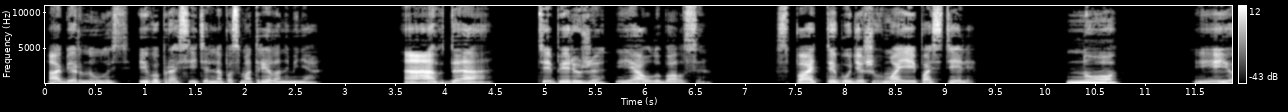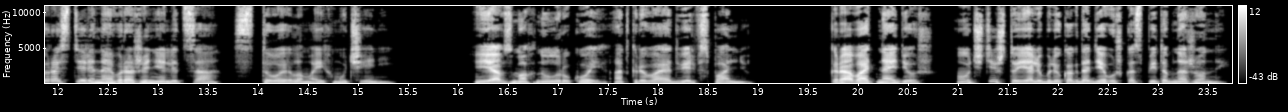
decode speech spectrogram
Обернулась и вопросительно посмотрела на меня. «Ах, да!» Теперь уже я улыбался. «Спать ты будешь в моей постели». «Но...» Ее растерянное выражение лица стоило моих мучений. Я взмахнул рукой, открывая дверь в спальню. «Кровать найдешь. Учти, что я люблю, когда девушка спит обнаженной.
